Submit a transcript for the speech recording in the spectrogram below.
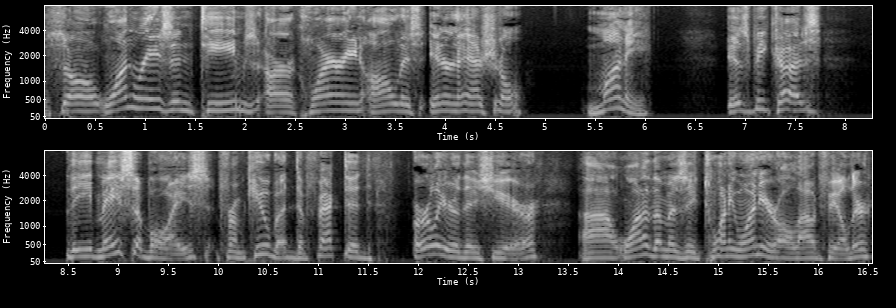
so, one reason teams are acquiring all this international money is because the Mesa boys from Cuba defected earlier this year. Uh, one of them is a 21 year old outfielder,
